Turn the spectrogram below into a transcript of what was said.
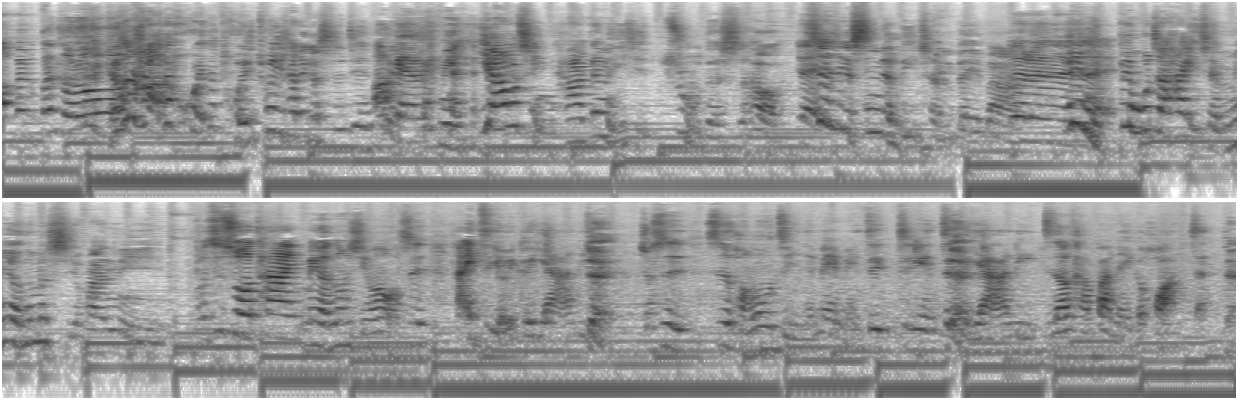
哦，搬搬走喽。可是好，再回再回推一下那个时间点。OK。你邀请他跟你一起住的时候，这是一个新的里程碑吧？对对对。因为你并不知道他以前没有那么喜欢你。不是说他没有那么喜欢我，是他一直有一个压力。对。就是是黄璐子莹的妹妹，这这边这个压力，直到他办了一个画展。对。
